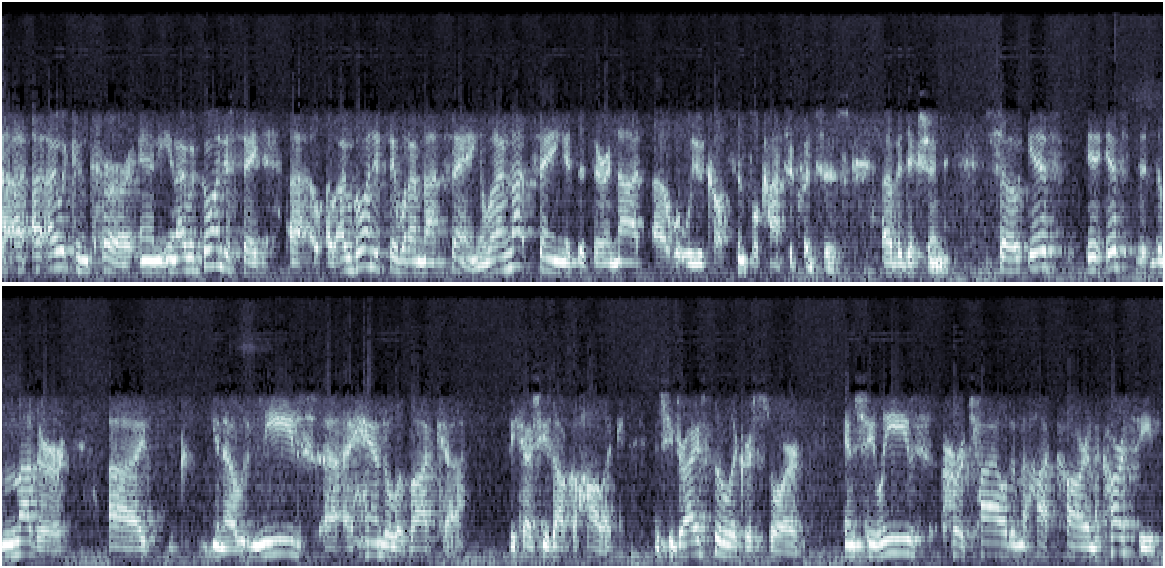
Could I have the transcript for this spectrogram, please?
I, I would concur, and you know, I would go on to say, uh, I would go on to say what I'm not saying, and what I'm not saying is that there are not uh, what we would call simple consequences of addiction. So if if the mother uh, you know, needs a handle of vodka because she's alcoholic, and she drives to the liquor store, and she leaves her child in the hot car in the car seat,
